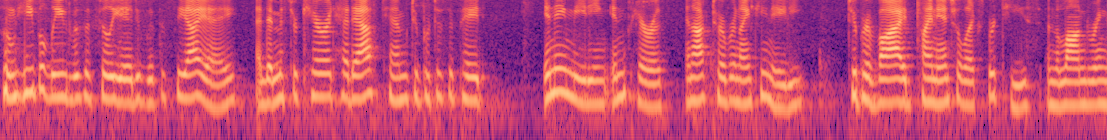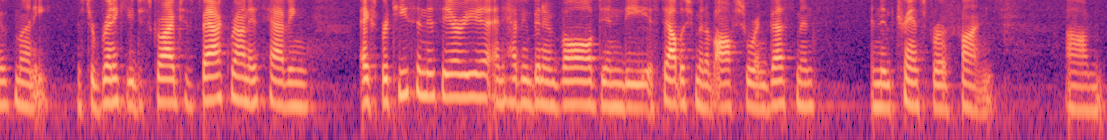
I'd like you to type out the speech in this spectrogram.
whom he believed was affiliated with the CIA, and that Mr. Carrot had asked him to participate in a meeting in Paris in October 1980 to provide financial expertise in the laundering of money. Mr. Brenneke described his background as having expertise in this area and having been involved in the establishment of offshore investments and the transfer of funds. Um,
